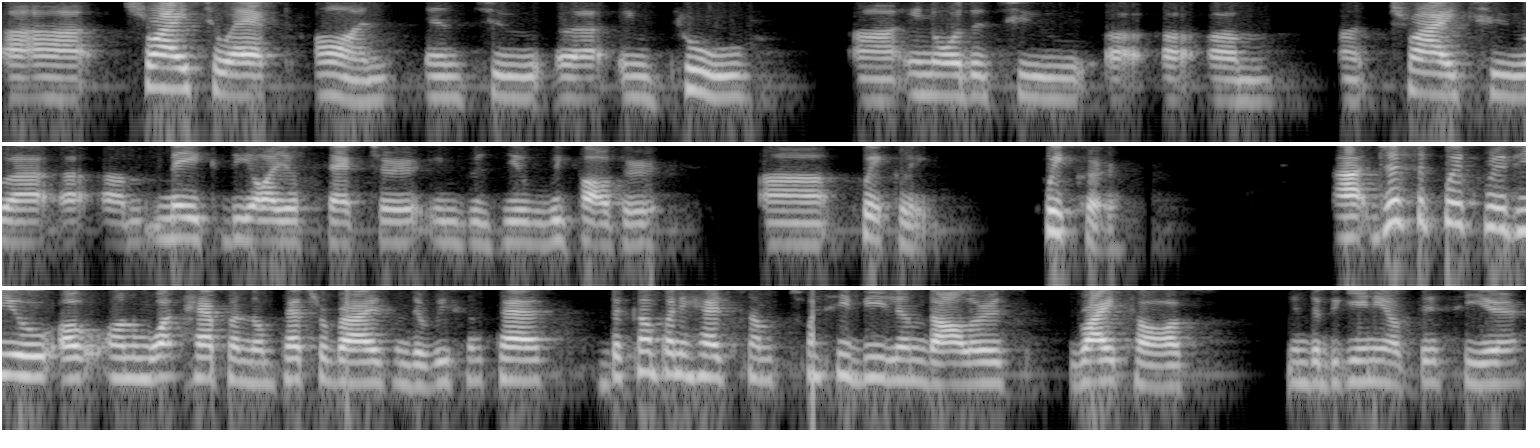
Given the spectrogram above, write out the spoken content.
uh, try to act on and to uh, improve uh, in order to uh, um, try to um, make the oil sector in Brazil recover quickly, quicker. Just a quick review of, on what happened on Petrobras in the recent past. The company had some $20 billion write-offs in the beginning of this year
